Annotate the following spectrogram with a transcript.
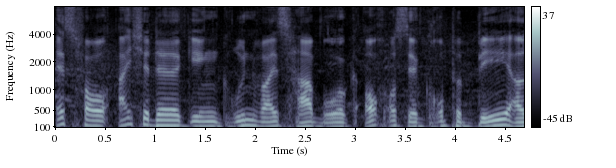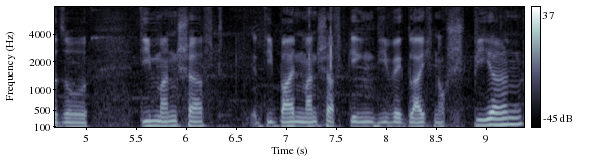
SV Eichede gegen Grün-Weiß Harburg, auch aus der Gruppe B, also die Mannschaft, die beiden Mannschaften, gegen die wir gleich noch spielen.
